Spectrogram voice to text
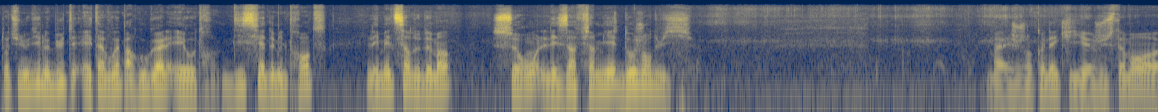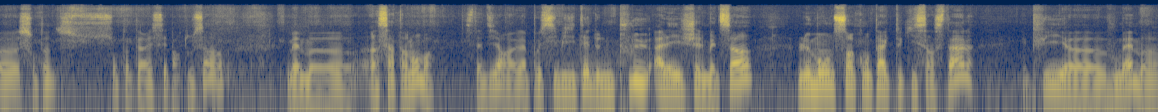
Toi, tu nous dis, le but est avoué par Google et autres. D'ici à 2030, les médecins de demain seront les infirmiers d'aujourd'hui. Bah, j'en connais qui, euh, justement, euh, sont, intéressés par tout ça, hein. même euh, un certain nombre, c'est-à-dire la possibilité de ne plus aller chez le médecin, le monde sans contact qui s'installe, et puis euh, vous-même, euh,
